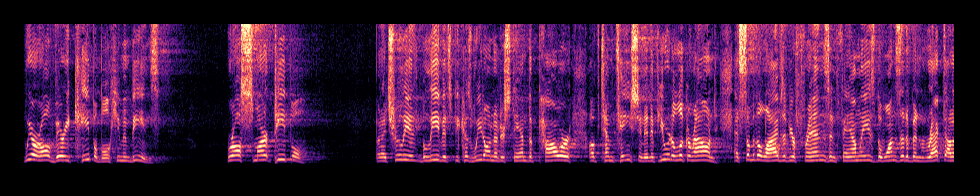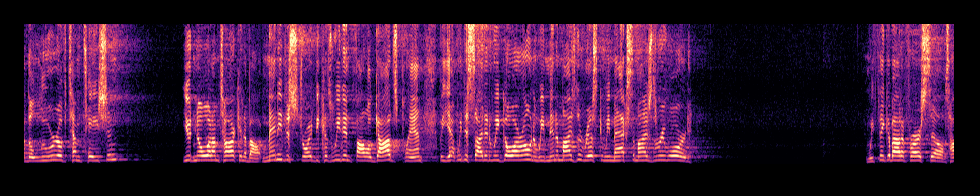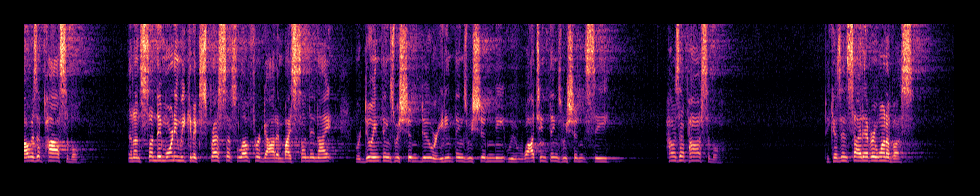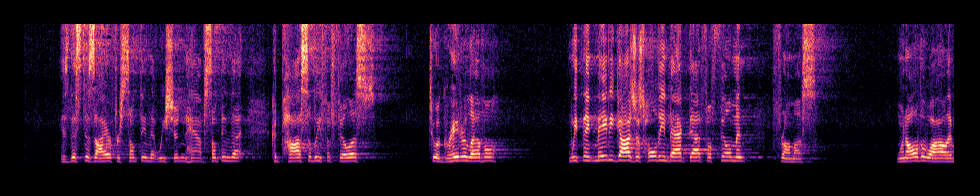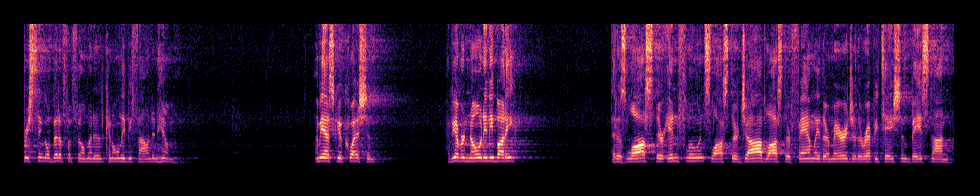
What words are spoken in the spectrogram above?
We are all very capable human beings. We're all smart people. But I truly believe it's because we don't understand the power of temptation. And if you were to look around at some of the lives of your friends and families, the ones that have been wrecked out of the lure of temptation, you'd know what I'm talking about. Many destroyed because we didn't follow God's plan, but yet we decided we'd go our own and we minimize the risk and we maximize the reward. We think about it for ourselves. How is it possible? That on Sunday morning we can express such love for God, and by Sunday night we're doing things we shouldn't do, we're eating things we shouldn't eat, we're watching things we shouldn't see. How is that possible? Because inside every one of us is this desire for something that we shouldn't have, something that could possibly fulfill us to a greater level. We think maybe God's just holding back that fulfillment from us, when all the while, every single bit of fulfillment can only be found in Him. Let me ask you a question Have you ever known anybody that has lost their influence, lost their job, lost their family, their marriage, or their reputation based on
